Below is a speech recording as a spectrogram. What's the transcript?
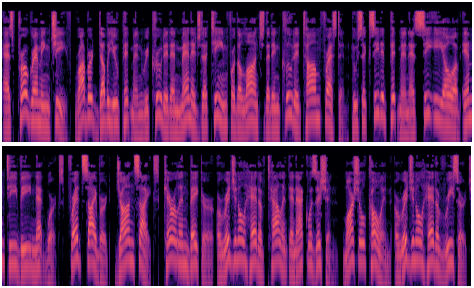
As programming chief, Robert W. Pittman recruited and managed a team for the launch that included Tom Freston who succeeded Pittman as CEO of MTV Networks, Fred Seibert, John Sykes, Carolyn Baker original head of talent and acquisition, Marshall Cohen original head of research,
